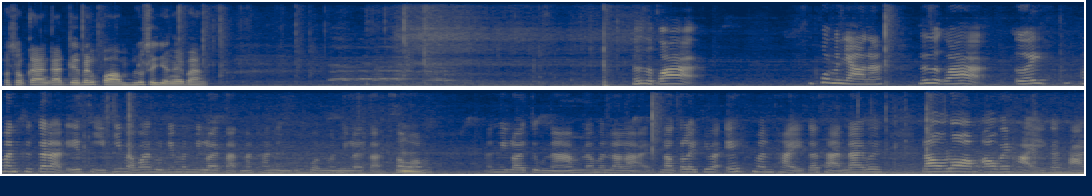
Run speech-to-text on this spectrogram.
ประสบการณ์การเจอแบงค์ปลอมรู้สึกยังไงบ้าง รู้สึกว่า พูดมันยาวนะ รู้สึกว่า เอ้ย มันคือกระดาษ A4 ที่แบบว่าดูนี่มันมีรอยตัดนะคะหนึ่งทุกคนมันมีรอยตัดสองมั นมีรอยจุ่มน้ำแล้วมันละลาย เราก็เลยคิดว่า เอ๊ะ มันถ่ายเอกสารได้เว้ย เราลองเอาไปถ่ายเอกสาร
